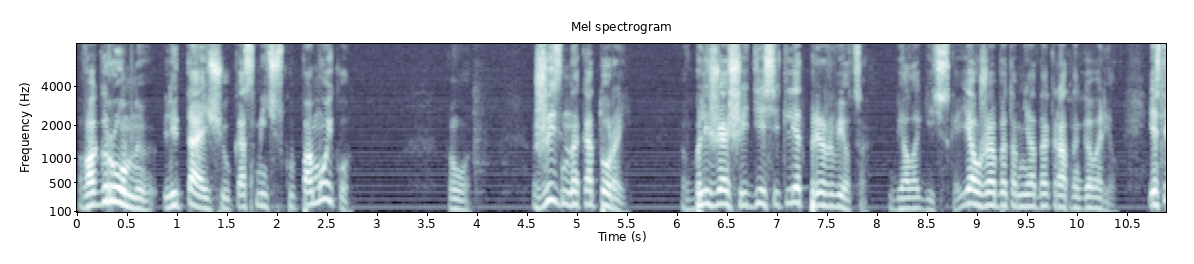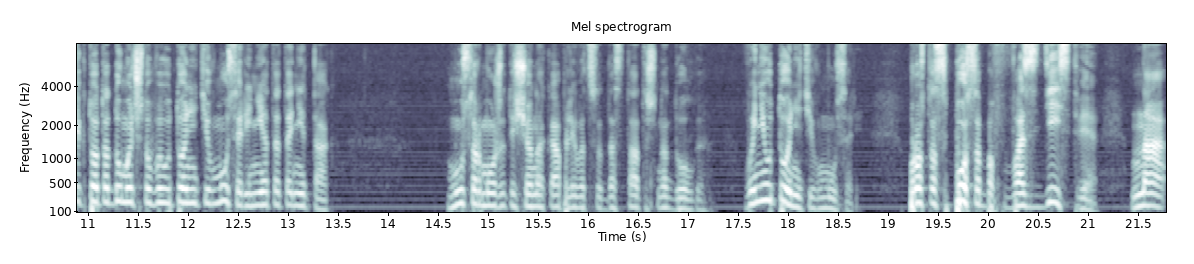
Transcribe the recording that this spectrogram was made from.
в огромную летающую космическую помойку, вот, жизнь на которой в ближайшие 10 лет прервется биологическая. Я уже об этом неоднократно говорил. Если кто-то думает, что вы утонете в мусоре, нет, это не так. Мусор может еще накапливаться достаточно долго. Вы не утонете в мусоре. Просто способов воздействия на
